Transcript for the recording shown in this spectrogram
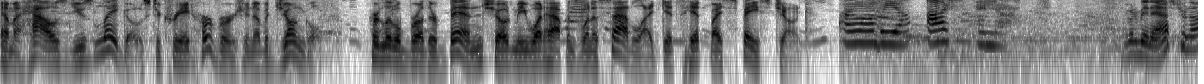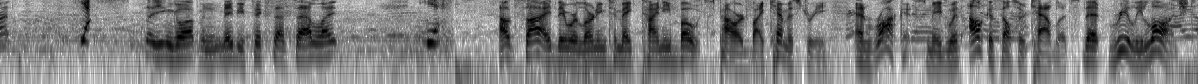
Emma Howes used Legos to create her version of a jungle. Her little brother Ben showed me what happens when a satellite gets hit by space junk. I want to be an astronaut. You want to be an astronaut? Yes. So you can go up and maybe fix that satellite? Yes. Outside, they were learning to make tiny boats powered by chemistry and rockets made with Alka-Seltzer tablets that really launched.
